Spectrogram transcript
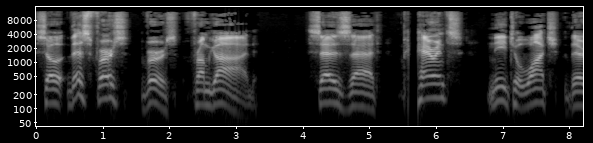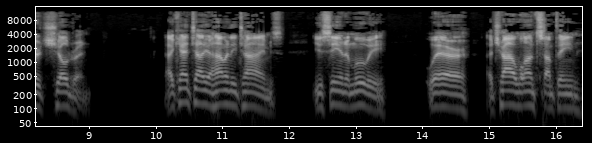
So, this first verse from God says that parents need to watch their children. I can't tell you how many times you see in a movie where a child wants something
